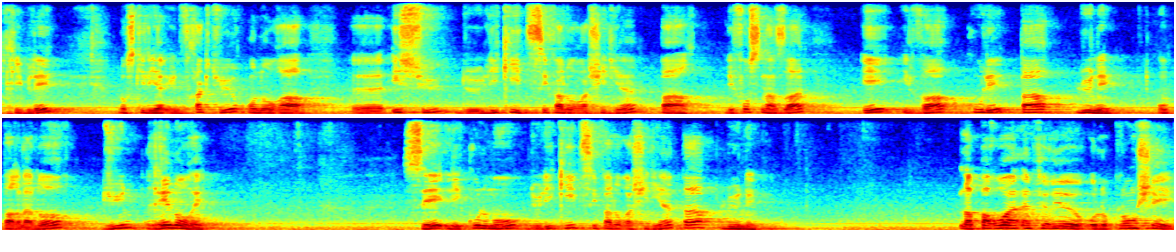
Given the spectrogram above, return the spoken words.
criblée. Lorsqu'il y a une fracture, on aura euh, issu du liquide céphalorachidien par les fosses nasales et il va couler par le nez. On parle alors d'une rhénorée c'est l'écoulement du liquide céphalorachidien par le. La paroi inférieure ou le plancher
